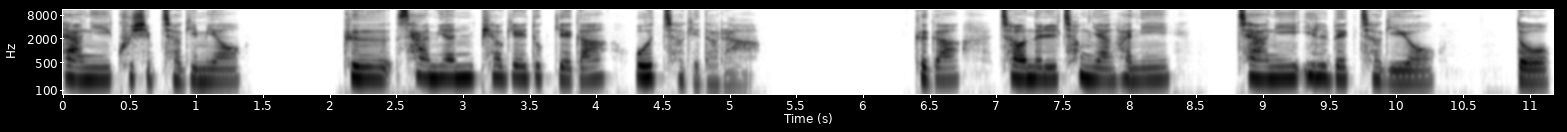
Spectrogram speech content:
장이 90척이며 그 사면 벽의 두께가 5척이더라. 그가 전을 청량하니 장이 일백척이요. 또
